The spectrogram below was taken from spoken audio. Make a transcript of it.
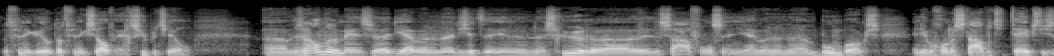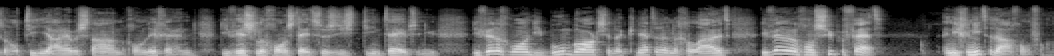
Dat vind ik, heel, dat vind ik zelf echt super chill. Uh, er zijn andere mensen die, hebben, die zitten in een schuur uh, s'avonds en die hebben een, een, boombox. En die hebben gewoon een stapeltje tapes die ze er al tien jaar hebben staan, gewoon liggen. En die wisselen gewoon steeds tussen die tien tapes. En die, die vinden gewoon die boombox en dat knetterende geluid, die vinden we gewoon super vet. En die genieten daar gewoon van.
